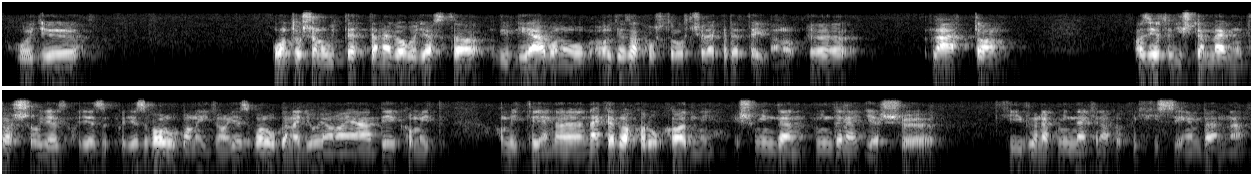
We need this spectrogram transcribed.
hogy pontosan úgy tette meg, ahogy azt a Bibliában, ahogy az apostolok cselekedeteiben láttam, azért, hogy Isten megmutassa, hogy ez, hogy, ez, hogy ez valóban így van, hogy ez valóban egy olyan ajándék, amit, amit én neked akarok adni, és minden, minden egyes hívőnek, mindenkinek, aki hisz én benne.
